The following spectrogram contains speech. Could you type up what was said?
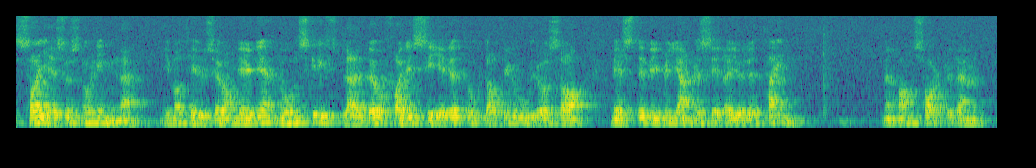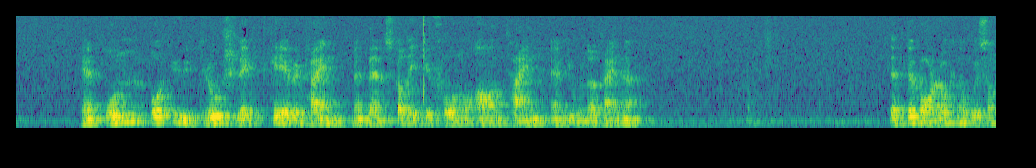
sa Jesus noe lignende i Matteusevangeliet. Noen skriftlærde og fariseere tok da til orde og sa, 'Mester, vi vil gjerne se deg gjøre et tegn.' Men han svarte dem, en ond og utro slekt krever tegn, men den skal ikke få noe annet tegn enn Jonategnet. Dette var nok noe som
